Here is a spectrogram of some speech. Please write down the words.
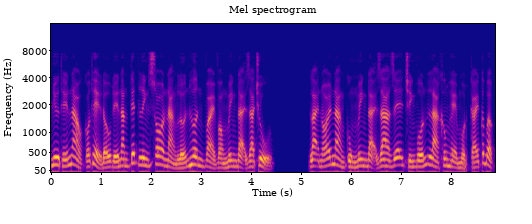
như thế nào có thể đấu đến ăn tết linh so nàng lớn hơn vài vòng minh đại gia chủ. Lại nói nàng cùng minh đại gia dễ chính vốn là không hề một cái cấp bậc,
